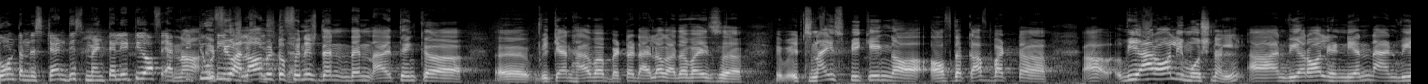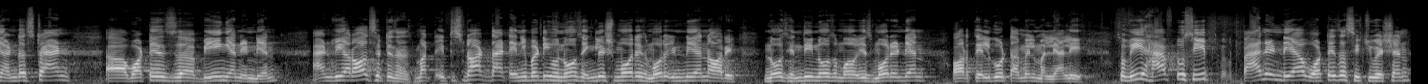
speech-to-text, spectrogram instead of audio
don't understand this mentality of Now, aptitude if is you allow me to finish, then then I think uh, uh, we can have a better dialogue. Otherwise, uh, it's nice speaking uh, off the cuff, but uh, uh, we are all emotional uh, and we are all Indian and we understand uh, what is uh, being an Indian. And we are all citizens, but it's not that anybody who knows English more is more Indian, or knows Hindi knows more is more Indian, or Telugu, Tamil, Malayali. So we have to see pan India. What is the situation?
